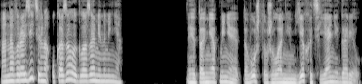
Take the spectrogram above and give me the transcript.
Она выразительно указала глазами на меня. Это не отменяет того, что желанием ехать я не горел.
